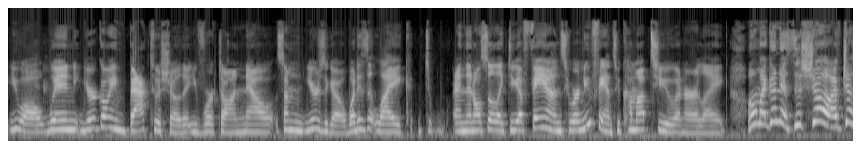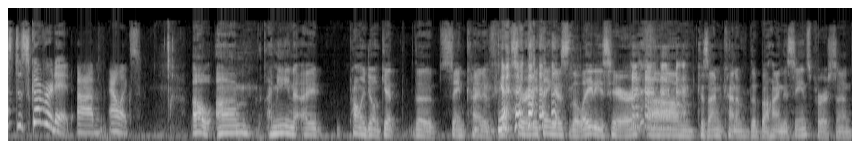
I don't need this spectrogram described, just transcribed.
you all, when you're going back to a show that you've worked on now some years ago, what is it like? To, and then also, like, do you have fans who are new fans who come up to you and are like, "Oh my goodness, this show! I've just discovered it." Um, Alex, Oh, um, I mean, I probably don't get the same kind of hits or anything as the ladies here, because I'm kind of the behind the scenes person.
